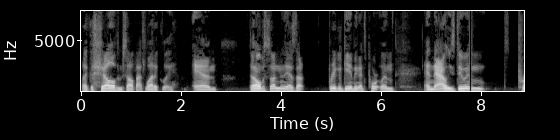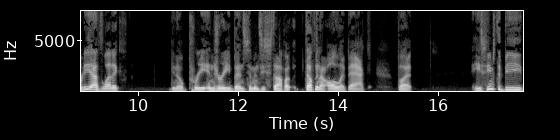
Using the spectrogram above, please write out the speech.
like a shell of himself athletically. And then all of a sudden he has that pretty good game against Portland. And now he's doing pretty athletic, you know, pre injury Ben Simmonsy stuff. Definitely not all the way back, but he seems to be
